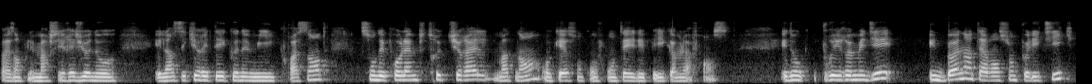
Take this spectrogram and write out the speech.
par exemple les marchés régionaux, et l'insécurité économique croissante, sont des problèmes structurels maintenant auxquels sont confrontés des pays comme la France. Et donc pour y remédier, une bonne intervention politique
